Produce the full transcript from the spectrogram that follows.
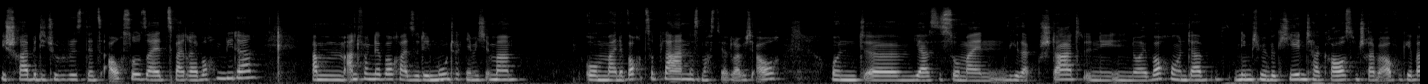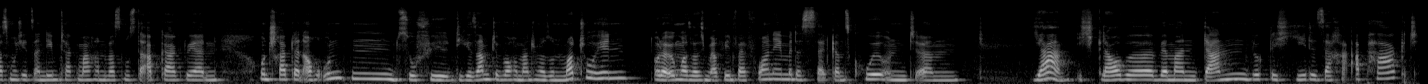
ich schreibe die To-Do-Listen jetzt auch so seit zwei, drei Wochen wieder. Am Anfang der Woche, also den Montag nehme ich immer, um meine Woche zu planen. Das machst du ja, glaube ich, auch. Und ähm, ja, es ist so mein, wie gesagt, Start in die, in die, neue Woche. Und da nehme ich mir wirklich jeden Tag raus und schreibe auf, okay, was muss ich jetzt an dem Tag machen, was muss da abgehakt werden. Und schreibe dann auch unten so für die gesamte Woche manchmal so ein Motto hin oder irgendwas, was ich mir auf jeden Fall vornehme. Das ist halt ganz cool. Und ähm, ja, ich glaube, wenn man dann wirklich jede Sache abhakt,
